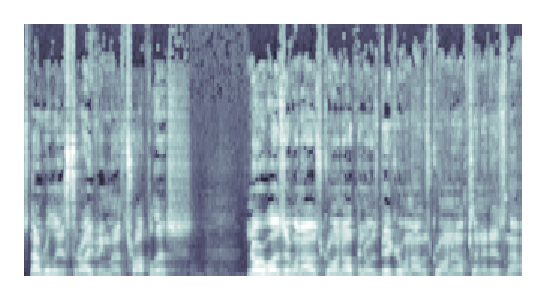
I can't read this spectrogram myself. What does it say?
it's not really a thriving metropolis. Nor was it when I was growing up, and it was bigger when I was growing up than it is now,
